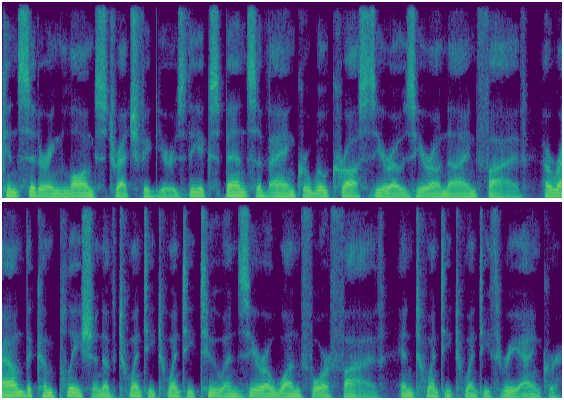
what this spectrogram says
Considering long stretch figures the expense of Ankr will cross 0095 around the completion of 2022 and 0145 in 2023 Ankr.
